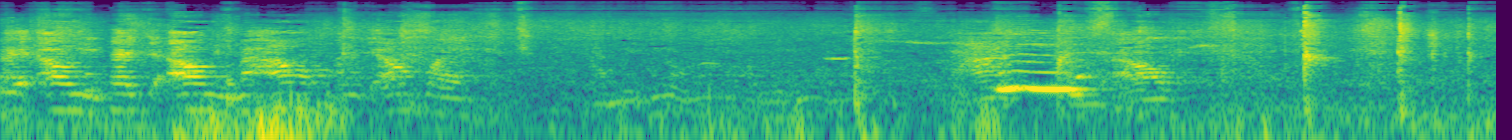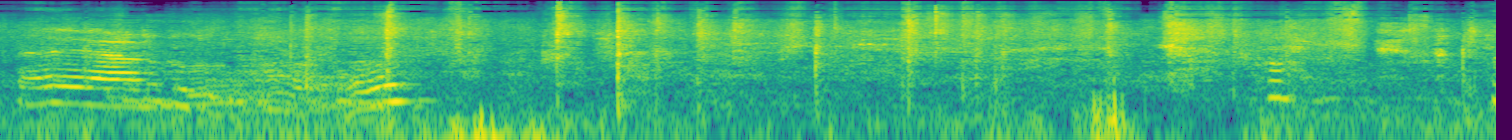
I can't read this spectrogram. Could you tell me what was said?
ใครเอานี่ใครจะเอานี่มาเอาใครจะเอาไปเอาไม่เอาเอา อ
